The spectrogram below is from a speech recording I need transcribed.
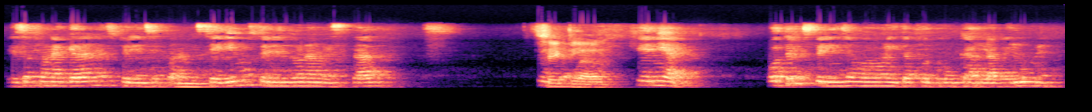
Esa fue una gran experiencia para mí. Seguimos teniendo una amistad Sí, claro. Genial. Otra experiencia muy bonita fue con Carla Berumen.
